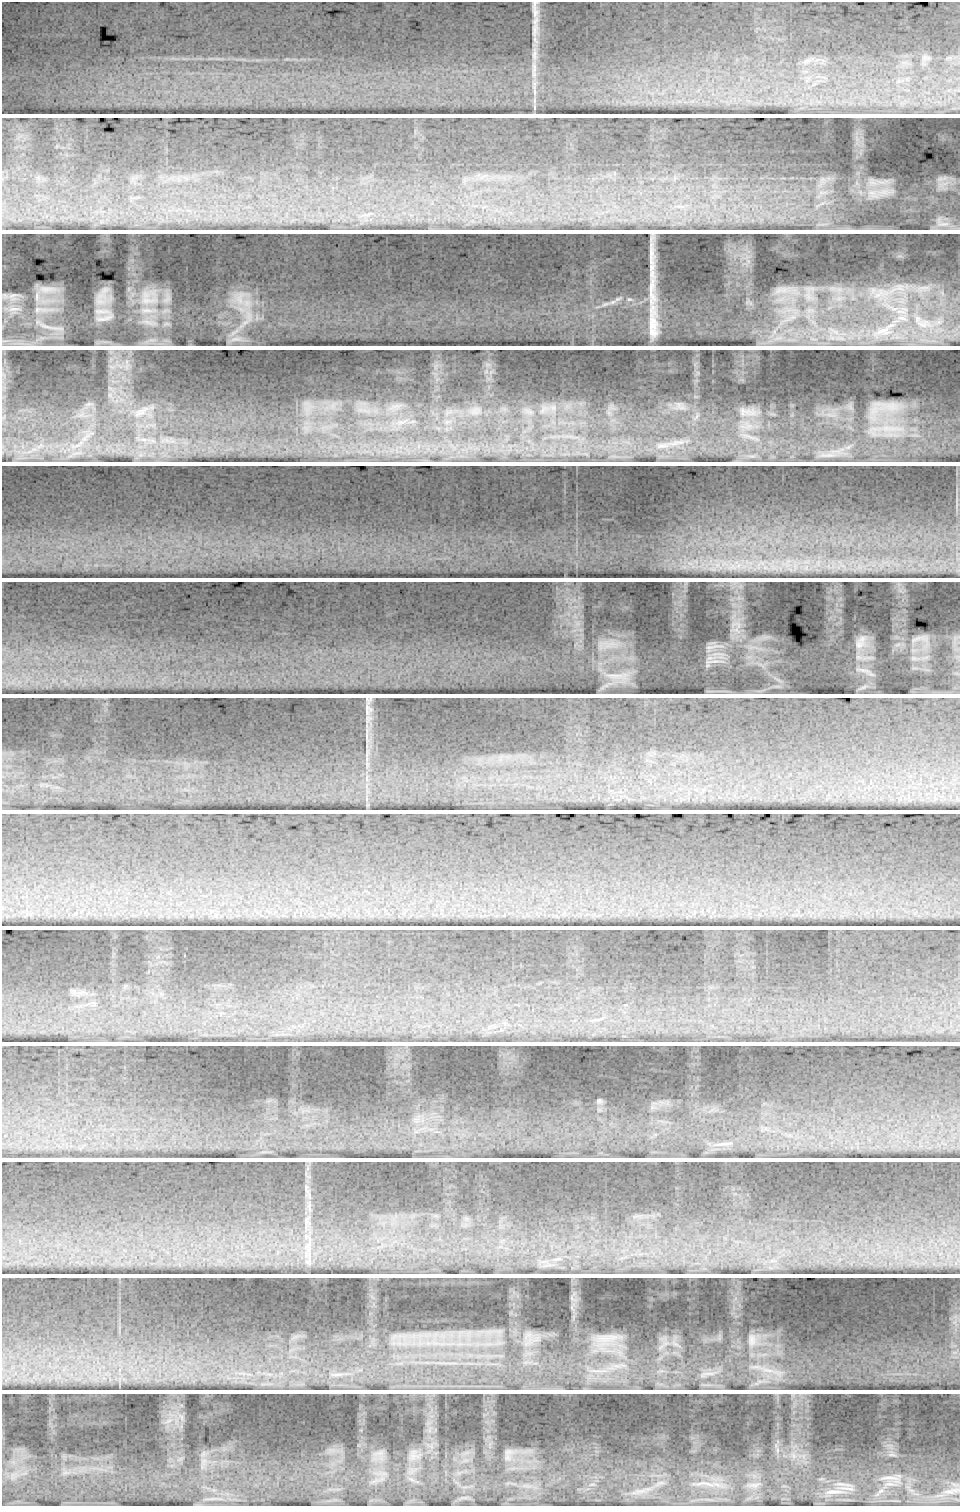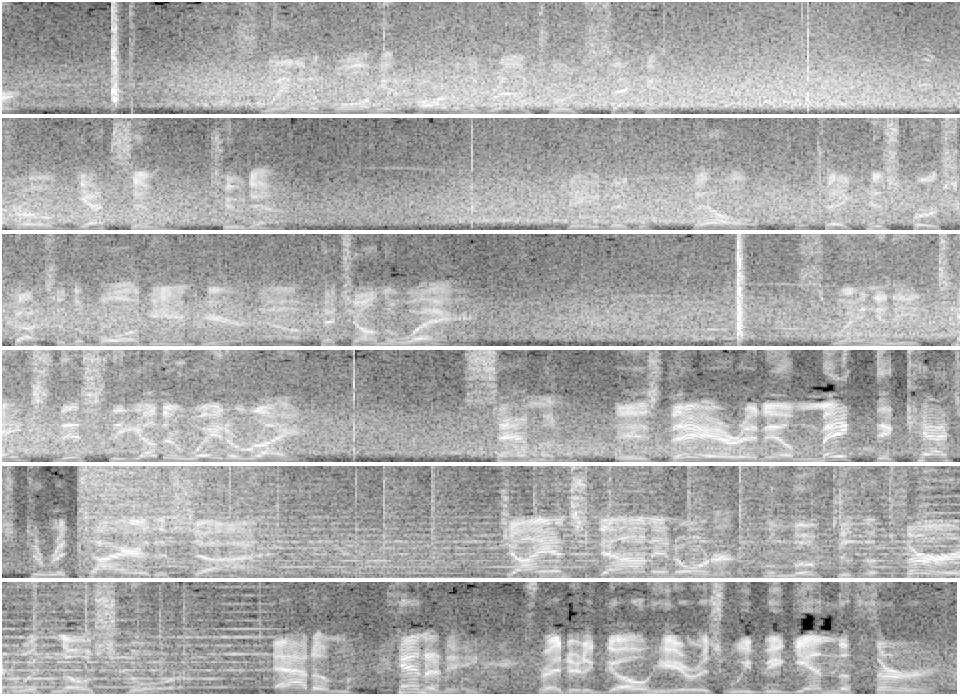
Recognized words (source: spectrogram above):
Now a swing and a miss. He struck him out, and it's two up, two down to start the second. Bengie Molina digs in at the plate. Swing and a liner toward right center. And the Angels are going to have their first hit of the ball game. Scott Spiezio steps in now. have to swing the bat. And struck him out. Angels strand one. We go to the bottom of the second. No score. Reggie Sanders will lead things off here. And this is hit hard on the ground towards short. Throw to first is in time for the first out. JT Snow will take his cuts now. Sight line there. That's a smart way to work. Swing and a ball hit hard on the ground towards second. Throw gets him two down. David Bell will take his first cuts of the ball game here. Now pitch on the way. Swing and he takes this the other way to right. Salmon is there and he'll make the catch to retire the side. Giants down in order. We'll move to the third with no score. Adam Kennedy is ready to go here as we begin the third.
